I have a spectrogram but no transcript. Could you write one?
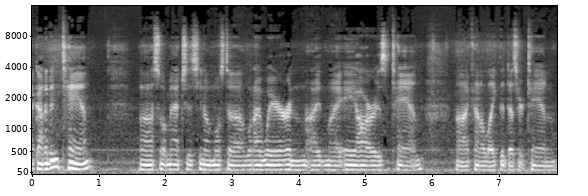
I got it in tan. Uh, so it matches, you know, most of what I wear, and I, my AR is tan. Uh, I kind of like the desert tan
